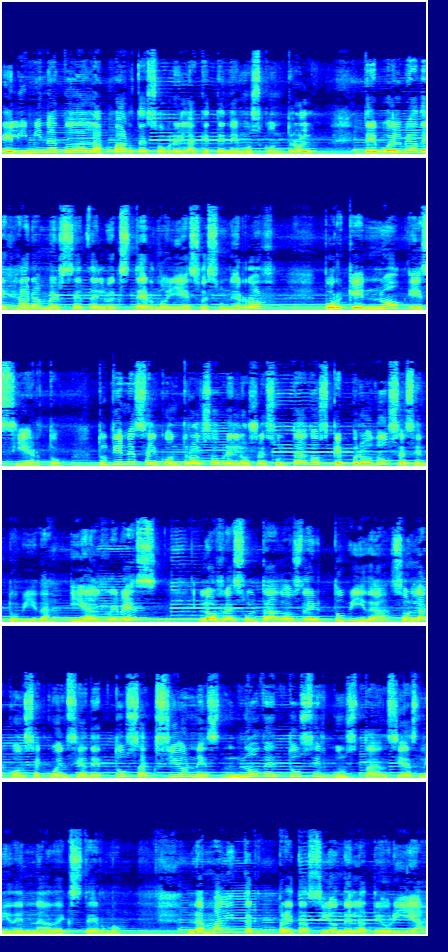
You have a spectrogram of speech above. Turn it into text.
elimina toda la parte sobre la que tenemos control, te vuelve a dejar a merced de lo externo y eso es un error, porque no es cierto. Tú tienes el control sobre los resultados que produces en tu vida y al revés, los resultados de tu vida son la consecuencia de tus acciones, no de tus circunstancias ni de nada externo. La mala interpretación de la teoría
